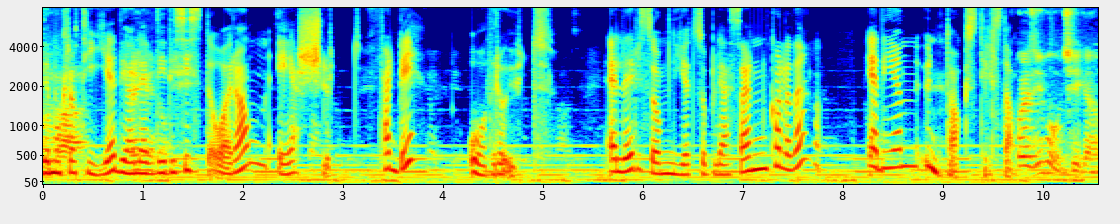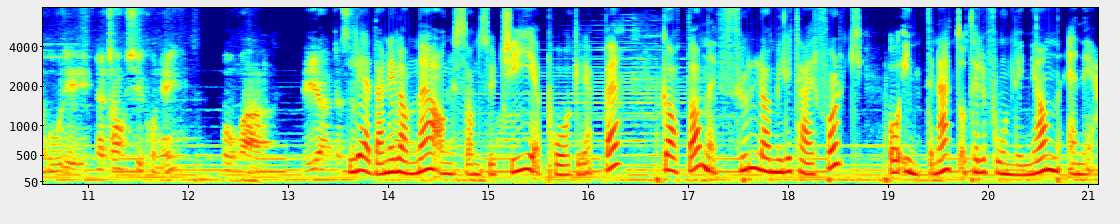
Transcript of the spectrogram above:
Demokratiet de har levd i de siste årene, er slutt. Ferdig. Over og ut. Eller som nyhetsoppleseren kaller det, er de i en unntakstilstand. Lederen i landet, Aung San Suu Kyi, er pågrepet. Gatene er fulle av militærfolk, og internett og telefonlinjene er ned.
